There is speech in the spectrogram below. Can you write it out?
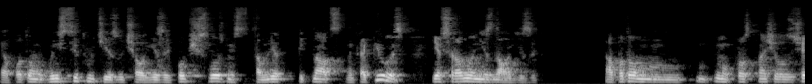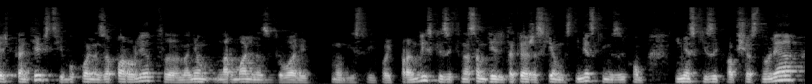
я потом в институте изучал язык. В общей сложности там лет 15 накопилось, я все равно не знал язык. А потом ну, просто начал изучать в контексте, и буквально за пару лет э, на нем нормально заговорил. Ну, если говорить про английский язык, на самом деле такая же схема с немецким языком. Немецкий язык вообще с нуля.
